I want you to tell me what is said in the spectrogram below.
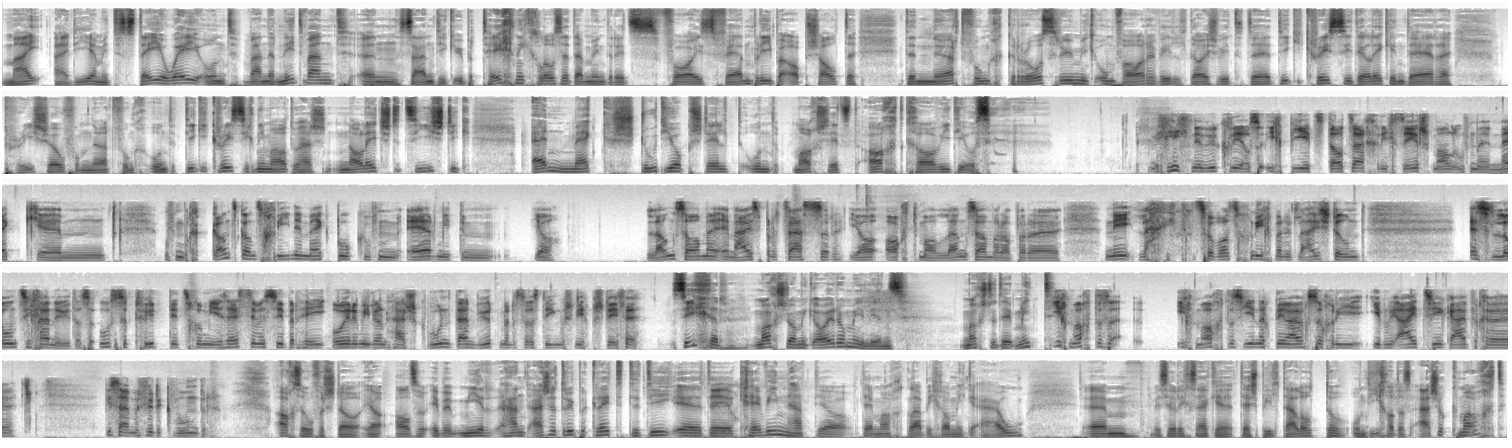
My Idea mit Stay Away. Und wenn ihr nicht wollt, eine Sendung über Technik hören dann müsst ihr jetzt von uns fernbleiben, abschalten, den Nerdfunk grossräumig umfahren, weil da ist wieder der DigiChris in der legendären Pre-Show vom Nerdfunk. Und DigiChris, ich nehme an, du hast nach letzten Dienstag ein Mac Studio bestellt und machst jetzt 8K-Videos. Nein, nicht wirklich. Also ich bin jetzt tatsächlich das erste Mal auf einem Mac, ähm, auf einem ganz, ganz kleinen MacBook, auf dem Air mit dem, ja, langsamen M1-Prozessor. Ja, achtmal langsamer, aber äh, nee, leider, sowas kann ich mir nicht leisten und es lohnt sich auch nicht. Also außer heute, jetzt komme ich ein SMS über, hey, eure Million hast du gewonnen, dann würde man so ein Ding wahrscheinlich bestellen. Sicher. Machst du mit Euro Millions? Machst du dort mit? Ich mach das, ich mach das je nachdem einfach so ein bisschen, irgendwie einziehen, einfach, äh, wie sagen wir, für den Gewunder. Ach so, verstehe. Ja, also eben, wir haben auch schon darüber geredet. Der, die, äh, der ja. Kevin hat ja, der macht, glaube ich, auch, ähm, wie soll ich sagen, der spielt auch Lotto und ich habe das auch schon gemacht.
